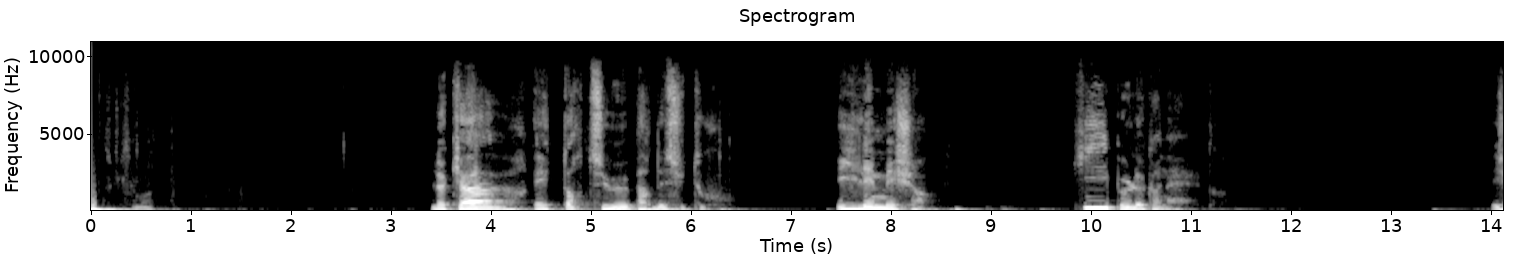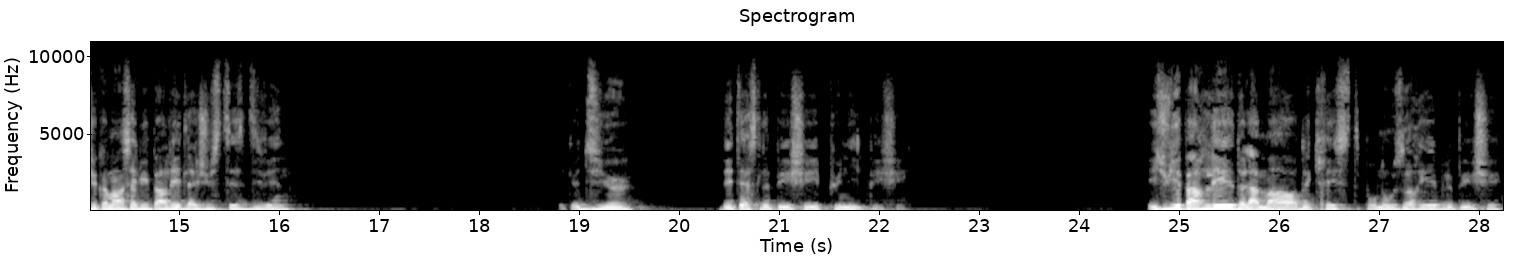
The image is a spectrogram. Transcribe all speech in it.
Excusez-moi. Le cœur est tortueux par-dessus tout et il est méchant. Qui peut le connaître? Et j'ai commencé à lui parler de la justice divine. Et que Dieu déteste le péché et punit le péché. Et je lui ai parlé de la mort de Christ pour nos horribles péchés.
